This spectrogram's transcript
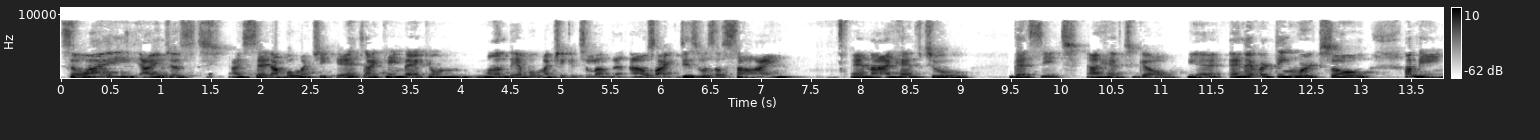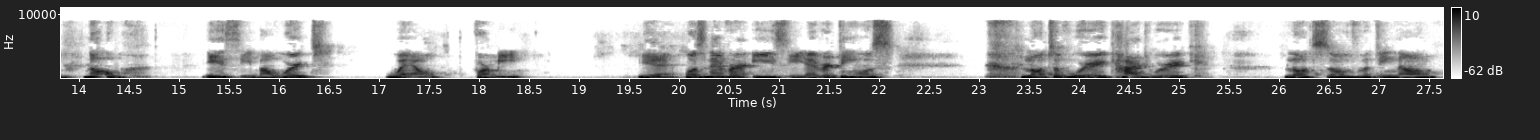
so I, I just, I said, I bought my ticket. I came back on Monday. I bought my ticket to London. I was like, this was a sign and I have to, that's it. I have to go. Yeah. And everything worked so, I mean, no easy, but worked well for me. Yeah, was never easy. Everything was lots of work, hard work, lots of you know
